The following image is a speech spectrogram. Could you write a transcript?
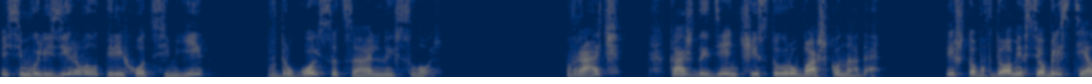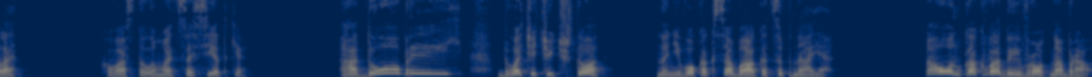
и символизировал переход семьи в другой социальный слой. «Врач, каждый день чистую рубашку надо. И чтоб в доме все блестело», — хвастала мать соседки. «А добрый! Доча чуть что, на него как собака цепная. А он как воды в рот набрал».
